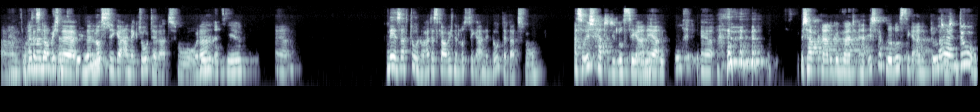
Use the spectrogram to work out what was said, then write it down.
Ähm, ja, du hattest, glaube ich, eine, eine, lustige Anekdote dazu, oder? Mhm, erzähl. Ja. Nee, sag du, du hattest, glaube ich, eine lustige Anekdote dazu. Achso, ich hatte die lustige Anekdote. Ja. ja. ich habe gerade gehört, äh, ich habe eine lustige Anekdote. Nein, du.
